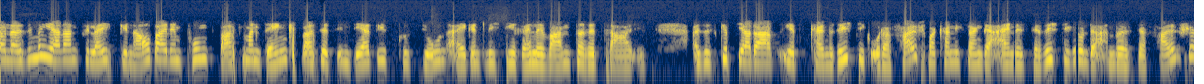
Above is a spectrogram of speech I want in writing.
und da sind wir ja dann vielleicht genau bei dem Punkt, was man denkt, was jetzt in der Diskussion eigentlich die relevantere Zahl ist. Also es gibt ja da jetzt kein richtig oder falsch. Man kann nicht sagen, der eine ist der richtige und der andere ist der falsche,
